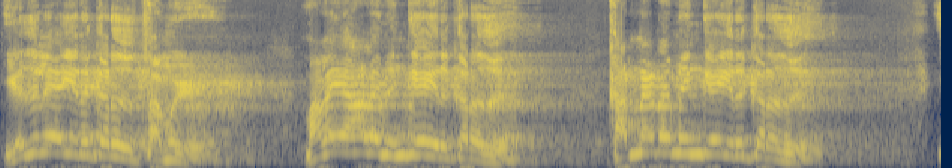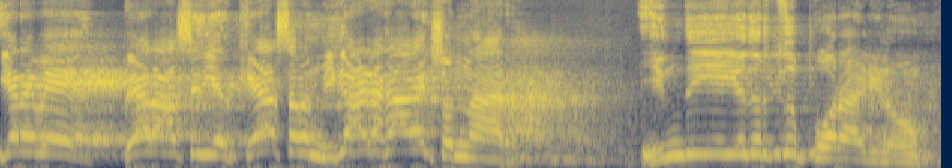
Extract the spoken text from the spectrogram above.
எதிலே இருக்கிறது தமிழ். மலையாளம் எங்கே இருக்கிறது? கன்னடம் எங்கே இருக்கிறது? எனவே பேராசிரியர் கேசவன் மிக அழகாக சொன்னார். இந்தியை எதிர்த்து போராடினோம்.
